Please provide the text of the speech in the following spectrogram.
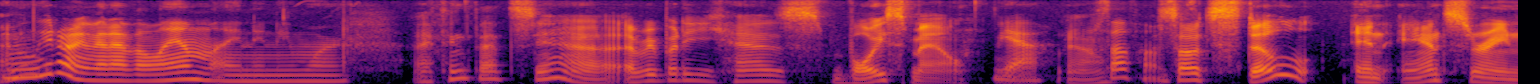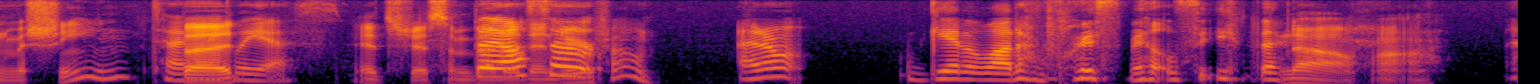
I mean, we don't even have a landline anymore. I think that's yeah. Everybody has voicemail. Yeah, You know? cell phones. So it's still an answering machine, Technically, yes. it's just embedded into also- your phone. I don't get a lot of voicemails either. No, uh, uh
